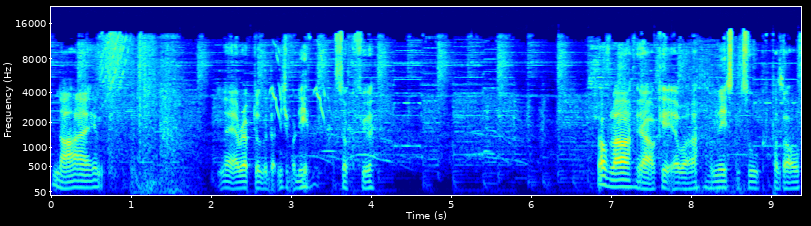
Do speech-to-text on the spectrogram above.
Nein. Naja, Raptor wird das nicht überleben. So Gefühl. Schaufler, ja, okay, aber am nächsten Zug, pass auf.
